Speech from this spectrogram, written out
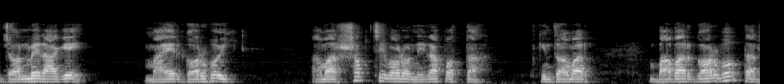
জন্মের আগে মায়ের গর্ভই আমার সবচেয়ে বড় নিরাপত্তা, কিন্তু আমার বাবার গর্ব তার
